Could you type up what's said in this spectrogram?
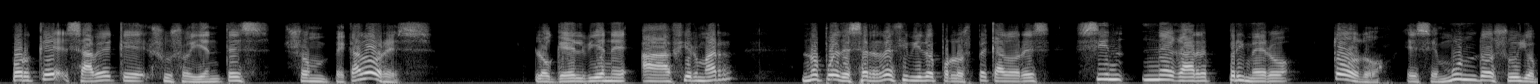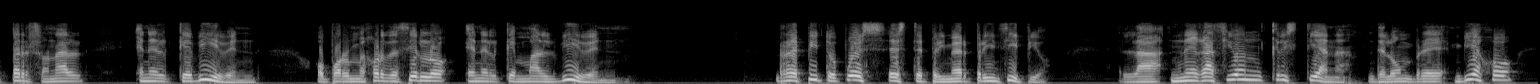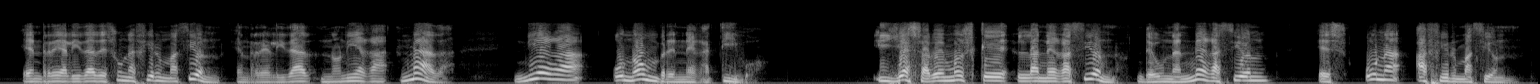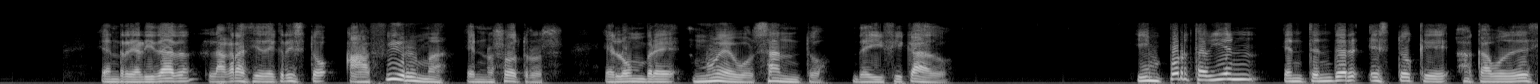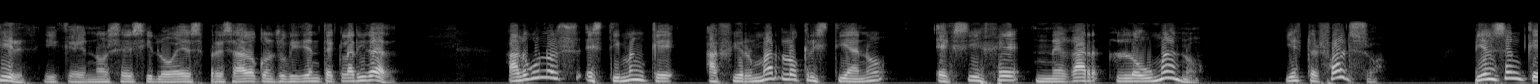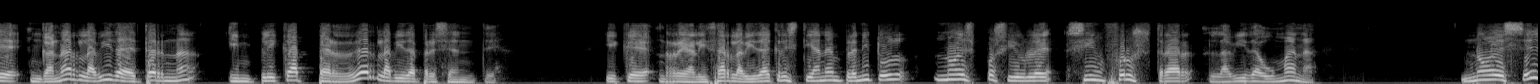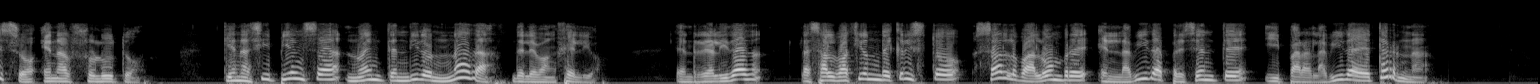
porque sabe que sus oyentes son pecadores. Lo que él viene a afirmar no puede ser recibido por los pecadores sin negar primero todo ese mundo suyo personal en el que viven, o por mejor decirlo, en el que malviven. Repito pues este primer principio. La negación cristiana del hombre viejo en realidad es una afirmación, en realidad no niega nada, niega un hombre negativo. Y ya sabemos que la negación de una negación es una afirmación. En realidad, la gracia de Cristo afirma en nosotros el hombre nuevo, santo, deificado. Importa bien entender esto que acabo de decir y que no sé si lo he expresado con suficiente claridad. Algunos estiman que afirmar lo cristiano exige negar lo humano. Y esto es falso. Piensan que ganar la vida eterna implica perder la vida presente y que realizar la vida cristiana en plenitud no es posible sin frustrar la vida humana. No es eso en absoluto. Quien así piensa no ha entendido nada del Evangelio. En realidad, la salvación de Cristo salva al hombre en la vida presente y para la vida eterna.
